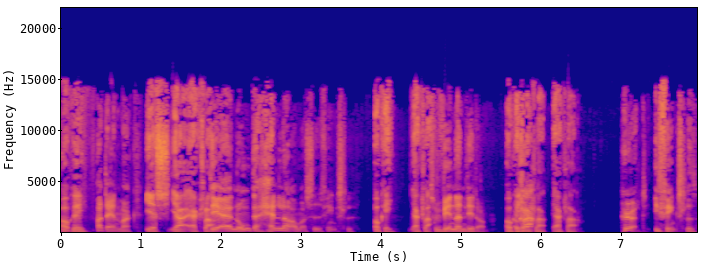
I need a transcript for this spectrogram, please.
Okay, fra Danmark. yes, jeg er klar. Det er nogen, der handler om at sidde i fængsel. Okay, jeg er klar. Så vender den lidt om. Okay, Er du jeg er klar? klar. Jeg er klar. Hørt i fængslet.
